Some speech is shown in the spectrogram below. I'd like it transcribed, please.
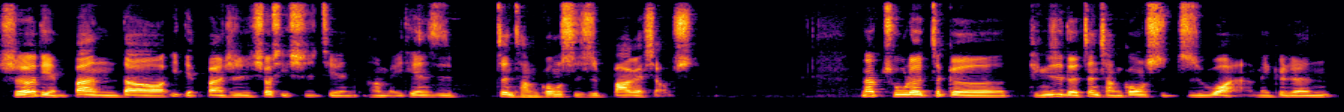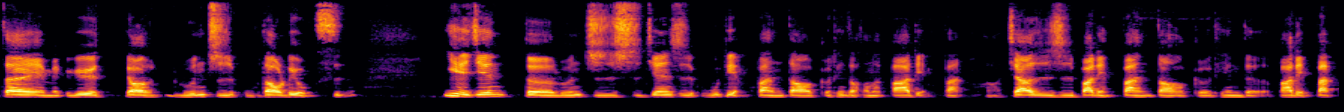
十二点半到一点半是休息时间啊，每天是正常工时是八个小时。那除了这个平日的正常工时之外，每个人在每个月要轮值五到六次。夜间的轮值时间是五点半到隔天早上的八点半啊，假日是八点半到隔天的八点半。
